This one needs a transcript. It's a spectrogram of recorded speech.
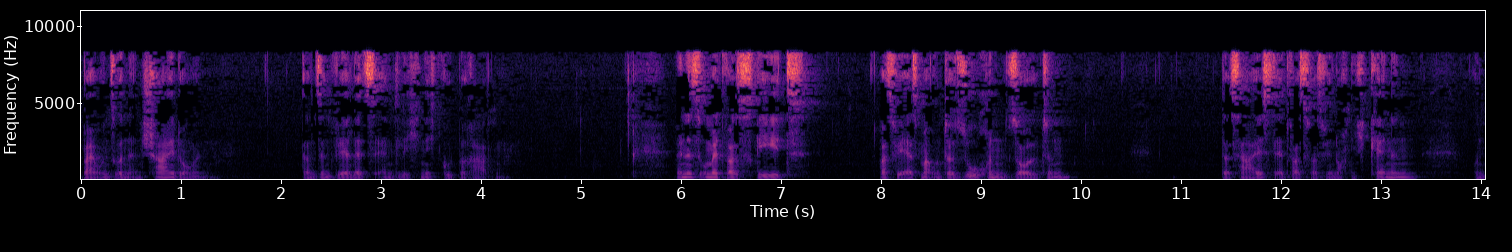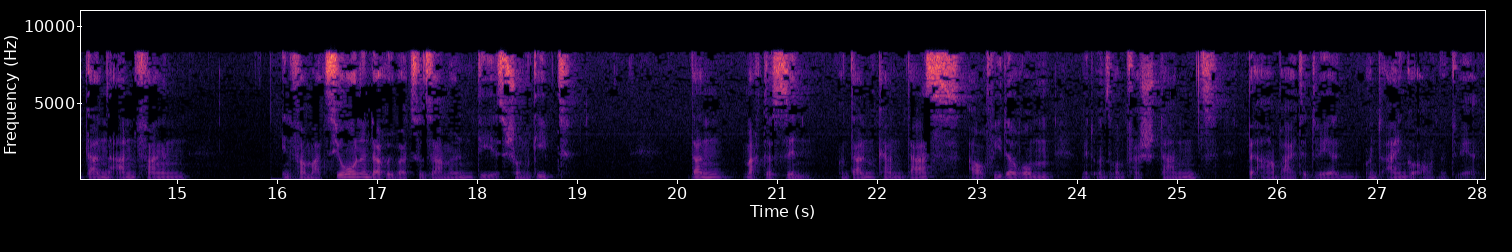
bei unseren Entscheidungen, dann sind wir letztendlich nicht gut beraten. Wenn es um etwas geht, was wir erstmal untersuchen sollten, das heißt etwas, was wir noch nicht kennen, und dann anfangen, Informationen darüber zu sammeln, die es schon gibt, dann macht das Sinn. Und dann kann das auch wiederum mit unserem Verstand bearbeitet werden und eingeordnet werden.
